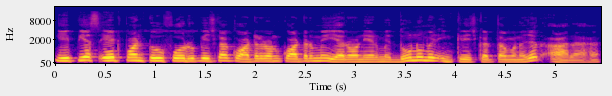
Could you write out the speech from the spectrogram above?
E P S eight point two four rupees का क्वार्टर ऑन क्वार्टर में ईयर ऑन ईयर में दोनों में इंक्रीज करता हुआ नज़र आ रहा है।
